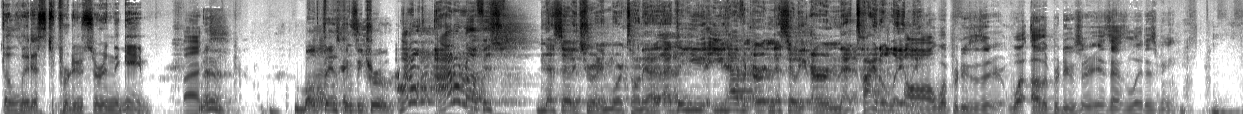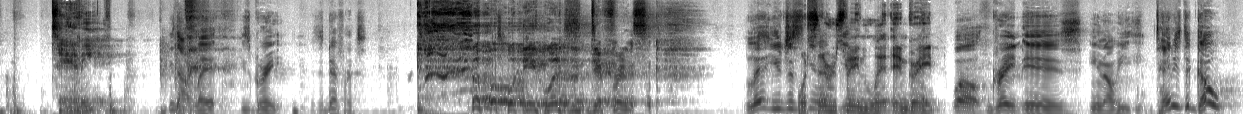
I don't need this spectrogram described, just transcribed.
the littest producer in the game. Facts. Yeah. Both things can be true. I don't I don't know if it's necessarily true anymore, Tony. I, I think you you haven't earned, necessarily earned that title lately. Oh, what producers? Are, what other producer is as lit as me? Tanny. He's not lit. He's great. There's a difference. Wait, what is the difference? Lit, you just What's you the know, difference between lit and great? Well, great is you know he, he Tanny's the goat,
